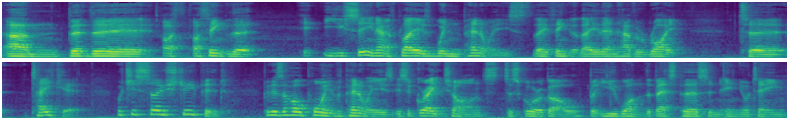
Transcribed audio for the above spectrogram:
Um, but the I, I think that it, you see now if players win penalties, they think that they then have a right to take it, which is so stupid because the whole point of a penalty is it's a great chance to score a goal, but you want the best person in your team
